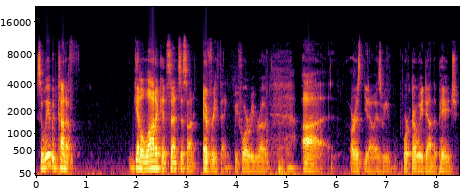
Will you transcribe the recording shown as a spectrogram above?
So we would kind of get a lot of consensus on everything before we wrote, uh, or as you know, as we worked our way down the page.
